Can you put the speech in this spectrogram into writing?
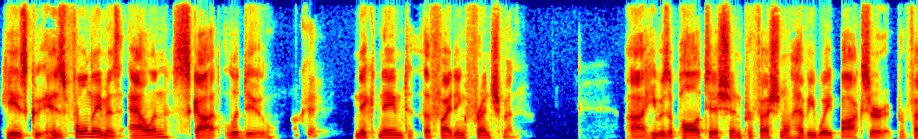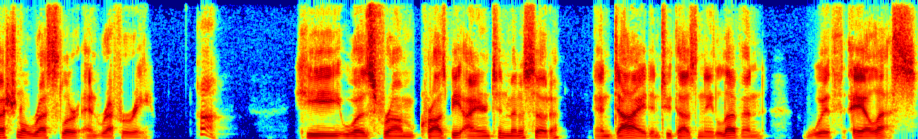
He is his full name is Alan Scott Ledoux. Okay. Nicknamed the Fighting Frenchman. Uh, he was a politician, professional heavyweight boxer, professional wrestler, and referee. Huh. He was from Crosby, Ironton, Minnesota, and died in 2011 with ALS.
